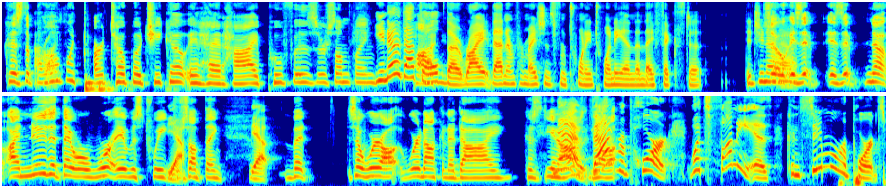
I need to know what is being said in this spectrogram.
because the I like- problem with our Topo Chico, it had high PFAS or something. You know that's Pie. old though, right? That information is from 2020, and then they fixed it. Did you know? so that? is it is it no? I knew that they were it was tweaked Yeah. or something, Yeah. but so we're all, we're not going to die because you know no, that report. What's funny is Consumer Reports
